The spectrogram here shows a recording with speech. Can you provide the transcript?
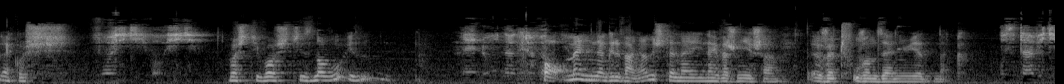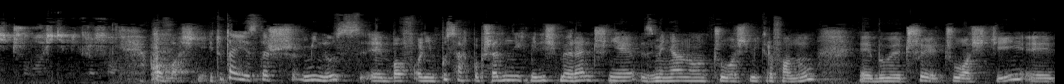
jakoś. Właściwości znowu. I... Menu nagrywania. O, menu nagrywania. Myślę naj, najważniejsza rzecz w urządzeniu jednak. Ustawić czułość mikrofonu. O właśnie, i tutaj jest też minus, y, bo w Olympusach poprzednich mieliśmy ręcznie zmienianą czułość mikrofonu. Y, Były trzy czułości. Y,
